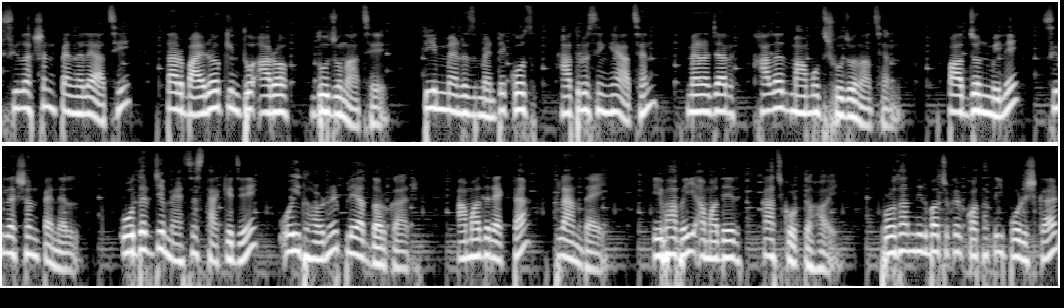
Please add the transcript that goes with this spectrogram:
সিলেকশন প্যানেলে আছি, তার বাইরেও কিন্তু আরও দুজন আছে। টিম ম্যানেজমেন্টে কোচ হাতুরু সিংহে আছেন ম্যানেজার খালেদ মাহমুদ সুজন আছেন। পাঁচজন মিলে সিলেকশন প্যানেল। ওদের যে মেসেজ থাকে যে, ওই ধরনের প্লেয়ার দরকার। আমাদের একটা প্ল্যান দেয়। এভাবেই আমাদের কাজ করতে হয়। প্রধান নির্বাচকের কথাতেই পরিষ্কার,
